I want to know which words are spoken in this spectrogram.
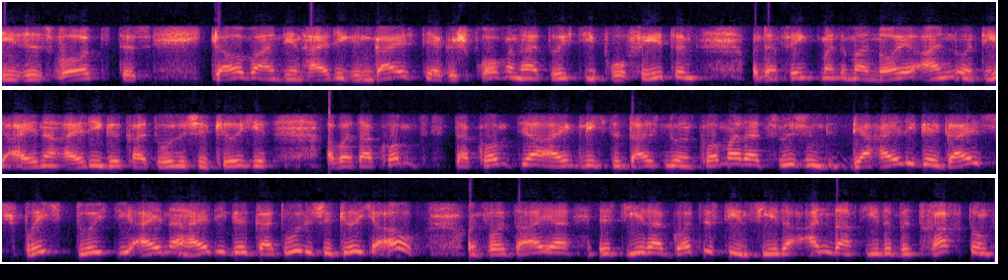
dieses Wort, das Glaube an den Heiligen Geist, der gesprochen hat durch die Propheten. Und dann fängt man immer neu an und die eine heilige katholische Kirche. Aber da kommt, da kommt ja eigentlich, da ist nur ein Komma dazwischen. Der Heilige Geist spricht durch die eine heilige katholische Kirche auch. Und von daher ist jeder Gottesdienst, jede Andacht, jede Betrachtung,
